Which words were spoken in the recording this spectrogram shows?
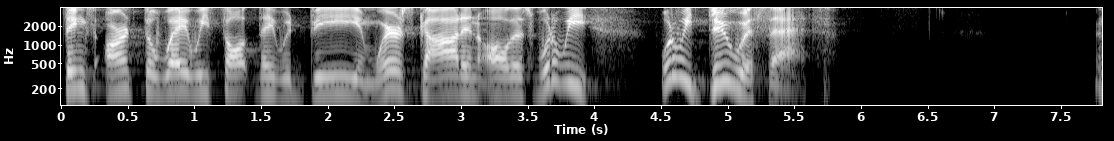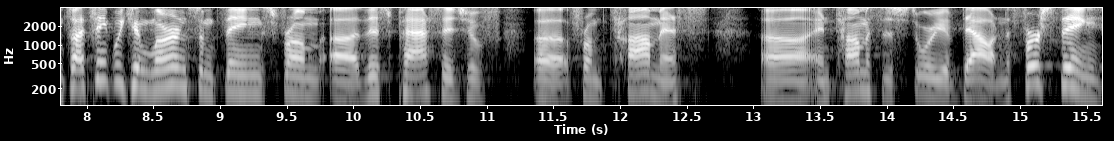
things aren't the way we thought they would be and where's God in all this? What do we, what do, we do with that? And so I think we can learn some things from uh, this passage of, uh, from Thomas uh, and Thomas's story of doubt. And the first thing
